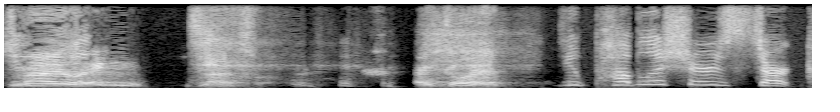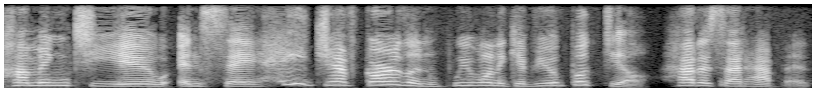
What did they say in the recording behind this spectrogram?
smiling. Not smiling. Right, go ahead. Do publishers start coming to you and say, hey, Jeff Garlin, we want to give you a book deal? How does that happen?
